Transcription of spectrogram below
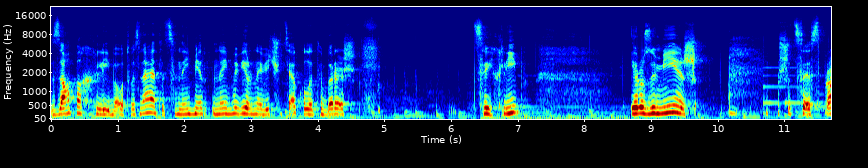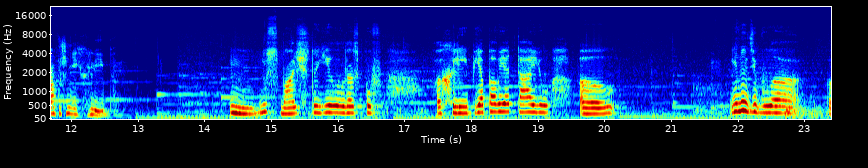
запах хліба. От ви знаєте, це неймовірне відчуття, коли ти береш цей хліб і розумієш, що це справжній хліб. Ну, смачно їли. У нас був е, хліб, я пам'ятаю. Е, Іноді була е,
